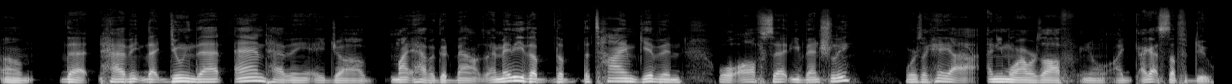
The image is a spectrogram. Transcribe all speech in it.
um, that having that doing that and having a job might have a good balance, and maybe the the, the time given will offset eventually. Where it's like, hey, I, I need more hours off. You know, I, I got stuff to do.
